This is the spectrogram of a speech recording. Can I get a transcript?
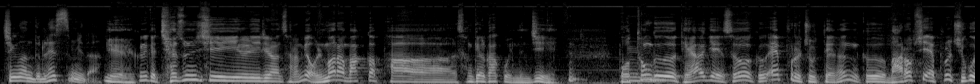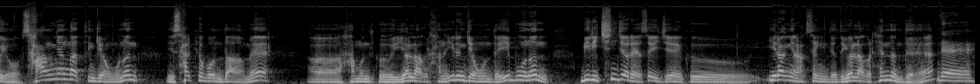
증언들을 했습니다. 예, 그러니까 최순실이라는 사람이 얼마나 막가파 성격을 갖고 있는지 보통 그 대학에서 그 F를 줄 때는 그 말없이 F를 주고요. 4학년 같은 경우는 이 살펴본 다음에 어 하면 그 연락을 하는 이런 경우인데 이분은 미리 친절해서 이제 그 1학년 학생인데도 연락을 했는데 네.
